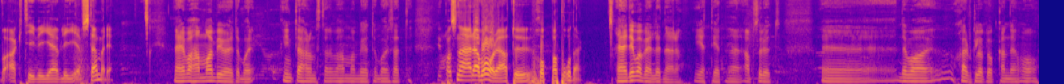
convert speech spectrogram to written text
var aktiv i Gävle IF, stämmer det? Nej, det var Hammarby och Göteborg. Inte Halmstad, det var Hammarby och Göteborg. Så att... Hur pass nära var det att du hoppade på där? Nej, det var väldigt nära. Jätte, jättenära, absolut. Eh, det var självklart lockande. Och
